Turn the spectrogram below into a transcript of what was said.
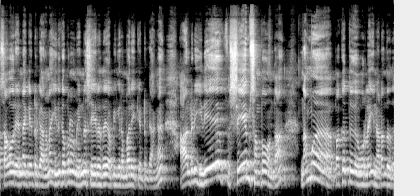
சகோதரர் என்ன கேட்டிருக்காங்கன்னா இதுக்கப்புறம் நம்ம என்ன செய்கிறது அப்படிங்கிற மாதிரி கேட்டிருக்காங்க. ஆல்ரெடி இதே சேம் சம்பவம் தான். நம்ம பக்கத்து ஊர்லேயும் நடந்தது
